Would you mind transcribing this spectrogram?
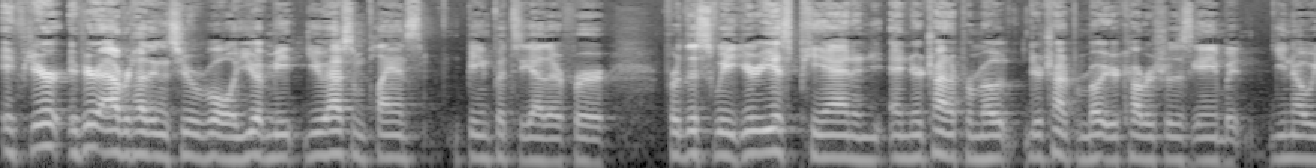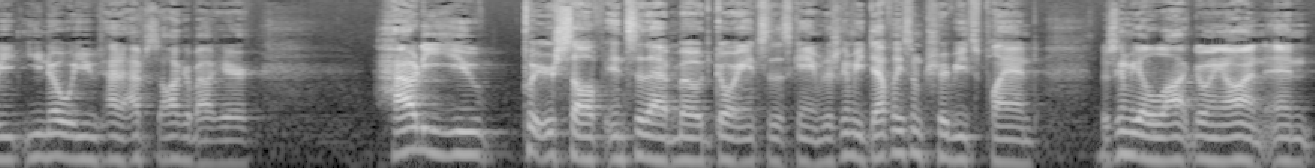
if you're if you're advertising the Super Bowl, you have meet, you have some plans being put together for for this week. You're ESPN and and you're trying to promote you're trying to promote your coverage for this game, but you know you know what you kind of have to talk about here. How do you put yourself into that mode going into this game? There's going to be definitely some tributes planned. There's going to be a lot going on and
